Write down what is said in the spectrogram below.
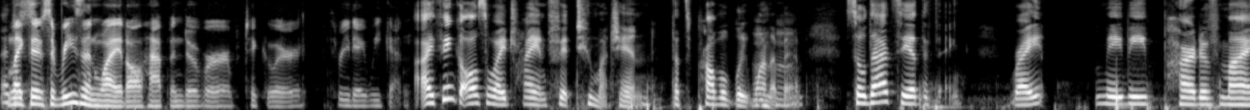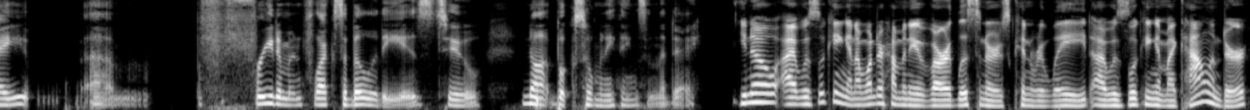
I like just- there's a reason why it all happened over a particular three day weekend. I think also I try and fit too much in. That's probably one of Mhm. them. So that's the other thing, right? Maybe part of my um, freedom and flexibility is to not book so many things in the day. You know, I was looking and I wonder how many of our listeners can relate. I was looking at my calendar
